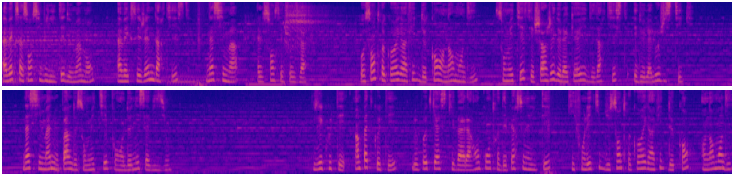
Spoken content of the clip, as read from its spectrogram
Avec sa sensibilité de maman, avec ses gènes d'artiste, Nassima, elle sent ces choses-là. Au centre chorégraphique de Caen en Normandie, son métier c'est chargé de l'accueil des artistes et de la logistique. Nassima nous parle de son métier pour en donner sa vision. Vous écoutez Un pas de côté, le podcast qui va à la rencontre des personnalités qui font l'équipe du centre chorégraphique de Caen en Normandie.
